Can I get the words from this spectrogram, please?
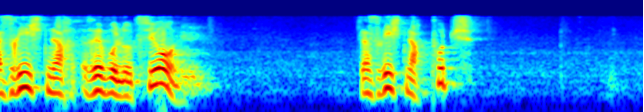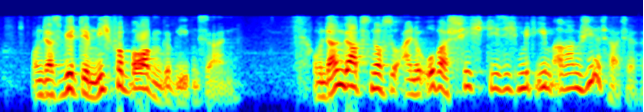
Das riecht nach Revolution. Das riecht nach Putsch. Und das wird dem nicht verborgen geblieben sein. Und dann gab es noch so eine Oberschicht, die sich mit ihm arrangiert hatte.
